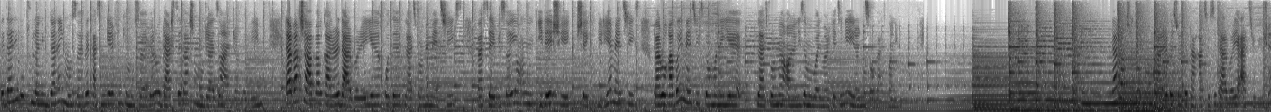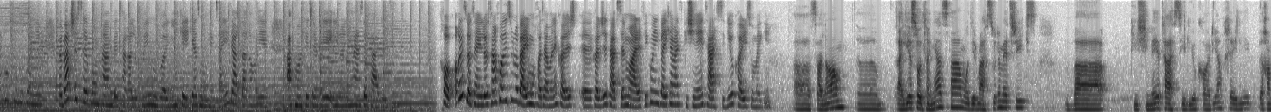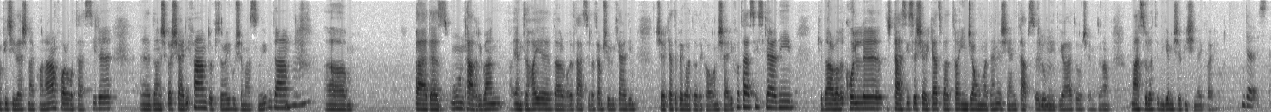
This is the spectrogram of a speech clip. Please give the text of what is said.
به دلیل طولانی بودن این مصاحبه تصمیم گرفتیم که مصاحبه رو در سه بخش مجزا انجام بدیم. در بخش اول قرار درباره خود پلتفرم متریکس و سرویس های اون ایده شکلگیری متریکس و رقبای متریکس به عنوان یک پلتفرم آنالیز موبایل مارکتینگ ایرانی صحبت کنیم. در بخش دوم به صورت تخصصی درباره attribution گفتگو کنیم و بخش سوم هم به تقلب های موبایلی که یکی از مهمترین دغدغه های اپ های ایرانی هست بپردازیم. خب آقای سلطانی لطفا خودتون رو برای مخاطبان کالج کالج تفصیل معرفی کنید و یکم از پیشینه تحصیلی و کاریتون بگین سلام. علی سلطانی هستم مدیر محصول متریکس و پیشینه تحصیلی و کاری هم خیلی بخوام پیچیدش نکنم. فارغ التحصیل دانشگاه شریفم دکترای هوش مصنوعی بودم. بعد از اون تقریبا انتهای در واقع تحصیلاتم شروع کردیم. شرکت پگاه داده کاوان شریف رو تأسیس کردیم که در واقع کل تاسیس شرکت و تا اینجا اومدنش یعنی تبسل و میدیات و چه می‌دونم محصولات دیگه میشه پیشینه کاری من درسته.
